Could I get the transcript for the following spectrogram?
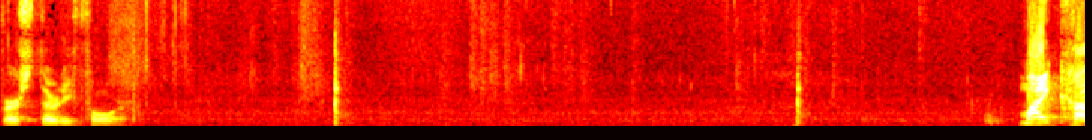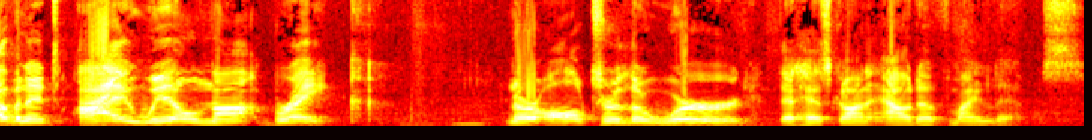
verse 34. My covenant I will not break, nor alter the word that has gone out of my lips.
